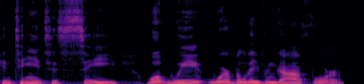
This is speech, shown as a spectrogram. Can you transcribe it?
continue to see what we we're believing God for.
